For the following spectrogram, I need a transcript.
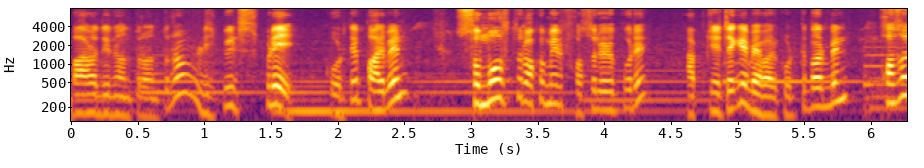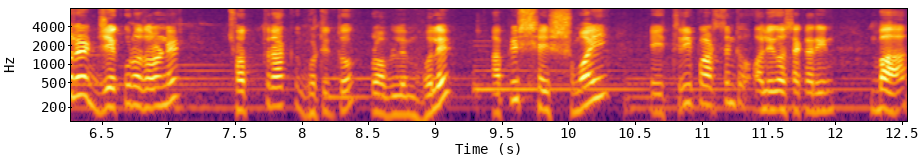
বারো দিন অন্তর অন্তর রিপিট স্প্রে করতে পারবেন। সমস্ত রকমের ফসলের উপরে আপনি এটাকে ব্যবহার করতে পারবেন। ফসলের যে কোনো ধরনের ছত্রাক ঘটিত প্রবলেম হলে আপনি সেই সময়ই এই থ্রি পার্সেন্ট অলিগোস্যাকারিন বা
